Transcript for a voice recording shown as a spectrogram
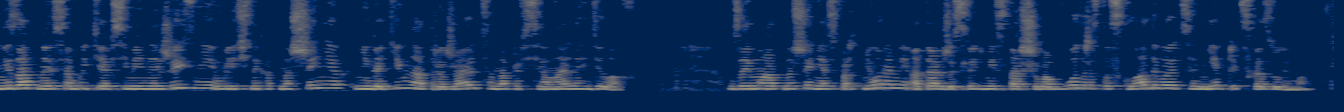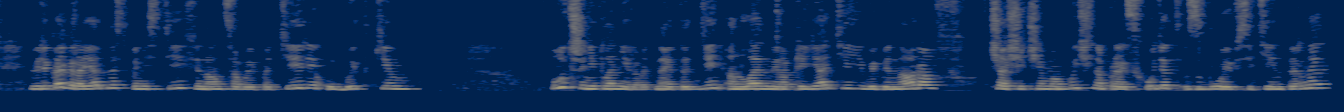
Внезапные события в семейной жизни, в личных отношениях негативно отражаются на профессиональных делах. Взаимоотношения с партнерами, а также с людьми старшего возраста складываются непредсказуемо велика вероятность понести финансовые потери, убытки. Лучше не планировать на этот день онлайн-мероприятий, вебинаров. Чаще, чем обычно, происходят сбои в сети интернет,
